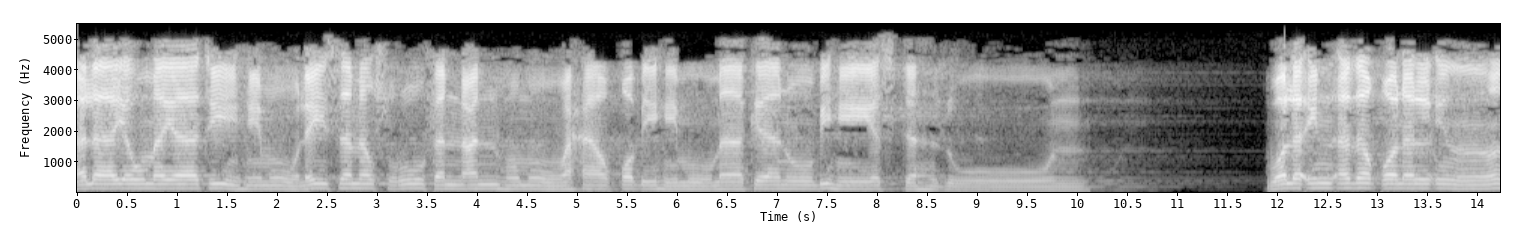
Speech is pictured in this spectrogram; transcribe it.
أَلَا يَوْمَ يَأْتِيهِمْ لَيْسَ مَصْرُوفًا عَنْهُمْ وَحَاقَ بِهِمْ مَا كَانُوا بِهِ يَسْتَهْزِئُونَ وَلَئِنْ أَذَقْنَا الْإِنسَانَ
